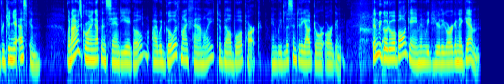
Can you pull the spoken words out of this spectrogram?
Virginia Eskin. When I was growing up in San Diego, I would go with my family to Balboa Park and we'd listen to the outdoor organ. Then we'd go to a ball game and we'd hear the organ again.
